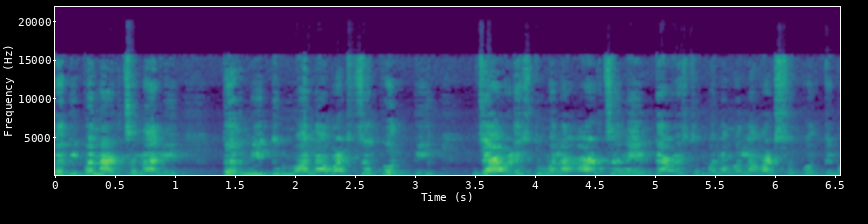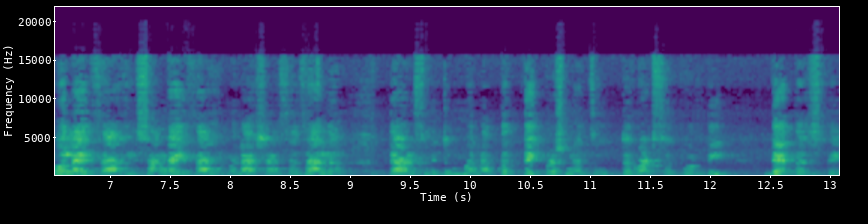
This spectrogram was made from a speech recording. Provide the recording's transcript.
कधी पण अडचण आली तर मी तुम्हाला व्हॉट्सअपवरती ज्यावेळेस तुम्हाला अडचण येईल त्यावेळेस तुम्हाला मला व्हॉट्सअपवरती बोलायचं आहे सांगायचं आहे. मला असं असं झालं त्यावेळेस मी तुम्हाला प्रत्येक प्रश्नाचं उत्तर व्हॉट्सअपवरती देत असते.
